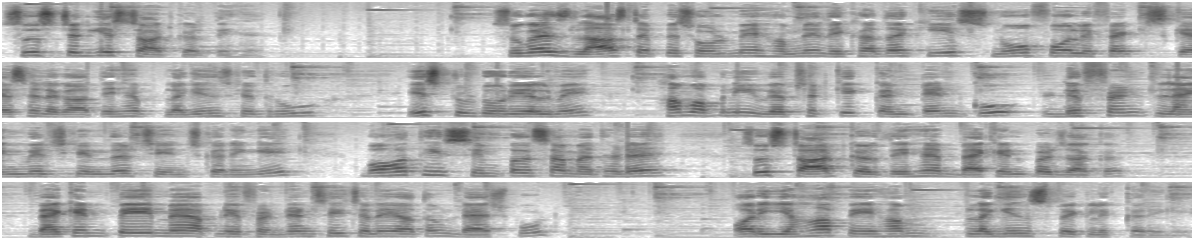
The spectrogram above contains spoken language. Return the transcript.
so चलिए स्टार्ट करते हैं। सो गाइज़ लास्ट एपिसोड में हमने देखा था कि स्नोफॉल इफेक्ट्स कैसे लगाते हैं प्लगइन्स के थ्रू इस ट्यूटोरियल में हम अपनी वेबसाइट के कंटेंट को डिफरेंट लैंग्वेज के अंदर चेंज करेंगे। बहुत ही सिंपल सा मेथड है। सो so, स्टार्ट करते हैं बैकएंड पर जाकर। बैकएंड पे मैं अपने फ्रंट एंड से ही चले जाता हूँ डैशबोर्ड और यहाँ पे हम प्लगइन्स पे क्लिक करेंगे।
